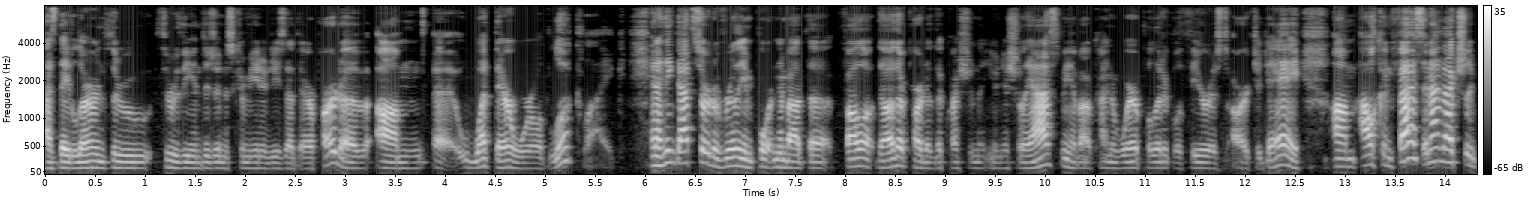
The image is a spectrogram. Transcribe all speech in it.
as they learn through through the indigenous communities that they're a part of um, uh, what their world look like and I think that's sort of really important about the follow the other part of the question that you initially asked me about kind of where political theorists are today. Um, I'll confess, and I've actually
